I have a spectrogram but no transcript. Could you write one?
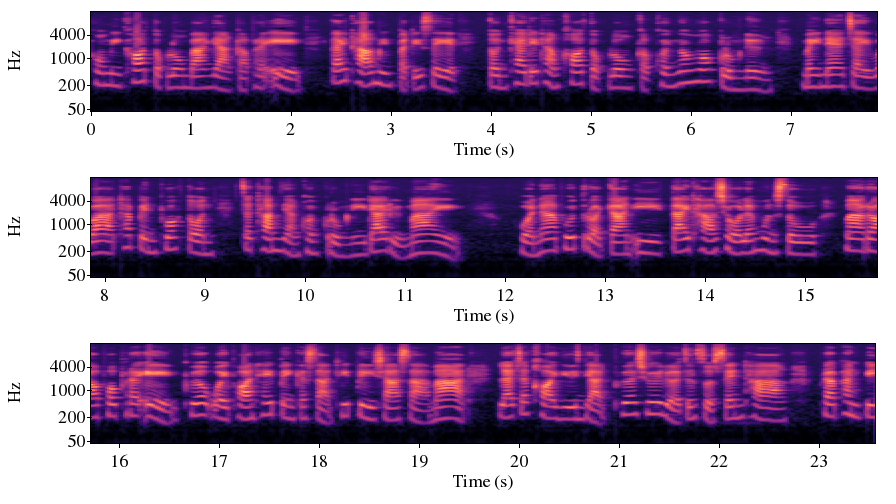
คงมีข้อตกลงบางอย่างกับพระเอก ไต้เท้ามินปฏิเสธ ตนแค่ได้ทำข้อตกลงกับคนโง่ๆกลุ่มหนึ่ง ไม่แน่ใจว่าถ้าเป็นพวกตนจะทำอย่างคนกลุ่มนี้ได้หรือไม่ หัวหน้าผู้ตรวจการอีใต้เท้าโชและมุนซู มารอพบพระเอกเพื่ออวยพรให้เป็นกษัตริย์ที่ปรีชาสามารถ และจะคอยยืนหยัดเพื่อช่วยเหลือจนสุดเส้นทาง พระพันปี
